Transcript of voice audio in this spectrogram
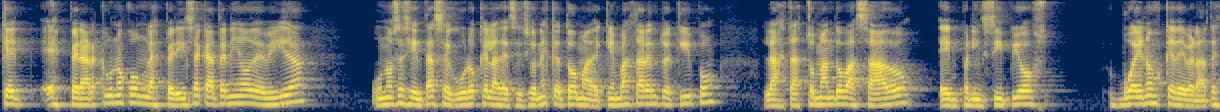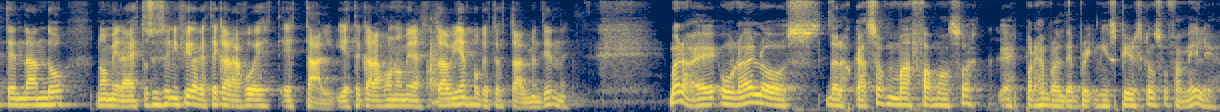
que esperar que uno con la experiencia que ha tenido de vida, uno se sienta seguro que las decisiones que toma de quién va a estar en tu equipo, las estás tomando basado en principios buenos que de verdad te estén dando, no, mira, esto sí significa que este carajo es, tal, y este carajo no, mira, esto está bien porque esto es tal, ¿me entiendes? Bueno, eh, uno de los, de los casos más famosos es, por ejemplo, el de Britney Spears con su familia.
